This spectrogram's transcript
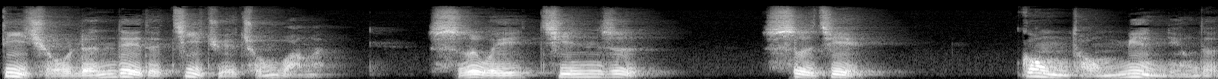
地球人类的继绝存亡啊，实为今日世界共同面临的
